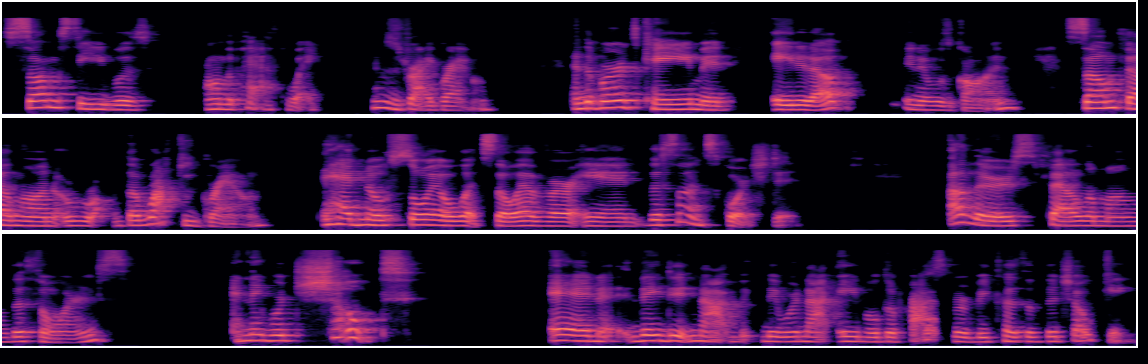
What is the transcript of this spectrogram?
some seed was on the pathway, it was dry ground, and the birds came and ate it up, and it was gone. Some fell on the rocky ground, it had no soil whatsoever, and the sun scorched it. Others fell among the thorns, and they were choked and they did not they were not able to prosper because of the choking.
